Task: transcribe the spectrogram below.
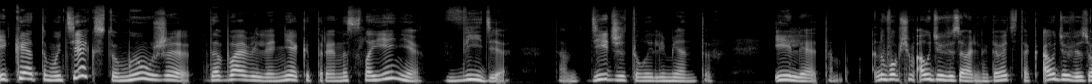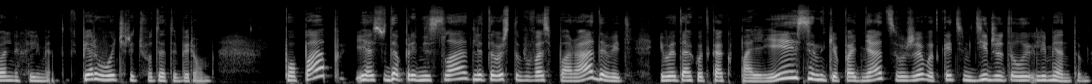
И к этому тексту мы уже добавили некоторое наслоение в виде там, digital элементов или там, ну, в общем, аудиовизуальных, давайте так, аудиовизуальных элементов. В первую очередь вот это берем. pop-up я сюда принесла для того, чтобы вас порадовать и вот так вот как по лесенке подняться уже вот к этим digital -элементам.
